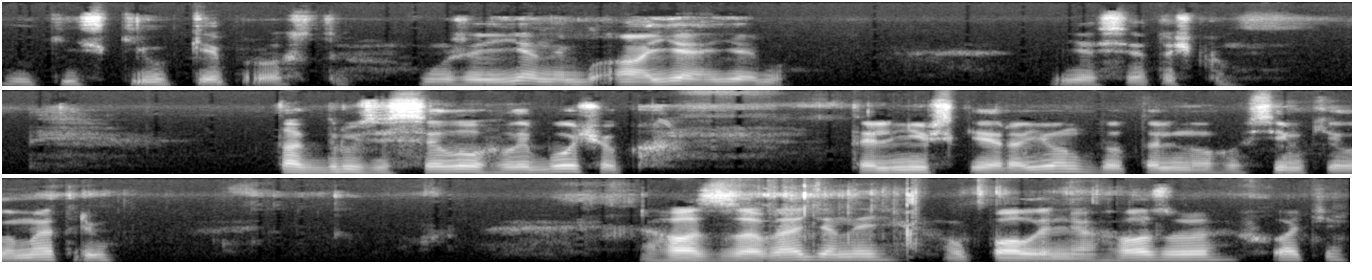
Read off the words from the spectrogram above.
якісь кілки просто. Може і є, не бо. А, є, є. Є сіточка. Так, друзі, село Глибочок, Тельнівський район, до Тельного 7 кілометрів. Газ заведений, опалення газове в хаті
